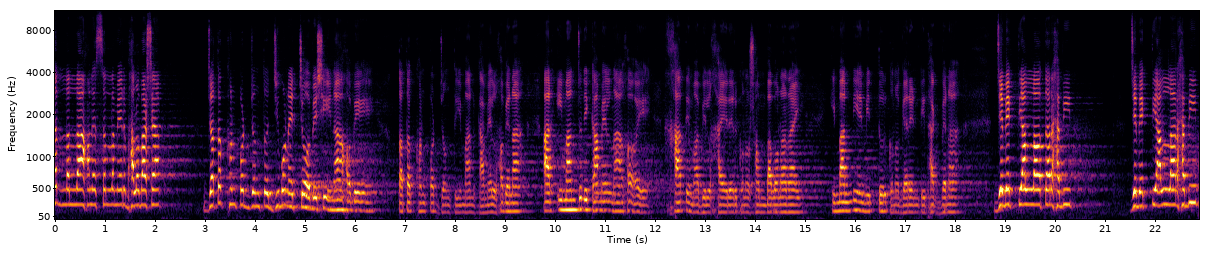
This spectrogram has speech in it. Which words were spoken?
সাল্লাহ সাল্লামের ভালোবাসা যতক্ষণ পর্যন্ত জীবনের চেয়েও বেশি না হবে, ততক্ষণ পর্যন্ত ইমান কামেল হবে না। আর ইমান যদি কামেল না হয় খাতে মাবিল খায়ের কোনো সম্ভাবনা নাই। ইমান নিয়ে মৃত্যুর কোনো গ্যারেন্টি থাকবে না। যে ব্যক্তি আল্লাহ তার হাবিব, যে ব্যক্তি আল্লাহর হাবিব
